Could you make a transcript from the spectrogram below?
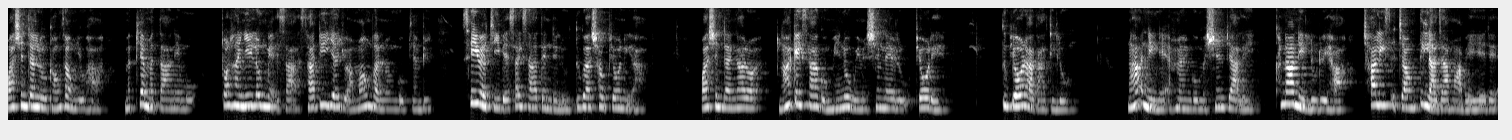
ဝါရှင်တန်လိုခေါင်းဆောင်မျိုးဟာမပြတ်မသားနဲ့မို့ တော်လှန်ရေးလုပ်မဲ့အစားဇာတိရက်ရွာမောင်းဘန်လုံးကိုပြန်ပြီးဆေးရွက်ကြီးပဲစိုက်စားတဲ့တယ်လို့သူကလျှောက်ပြောနေတာဝါရှင်တန်ကတော့ငါကိစ္စကိုမင်းတို့ဝင်မရှင်းနဲ့လို့ပြောတယ်သူပြောတာကဒီလိုငါအနေနဲ့အမှန်ကိုမရှင်းပြလေခဏနေလူတွေဟာချာလီစ်အကြောင်းသိလာကြမှာပဲတဲ့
